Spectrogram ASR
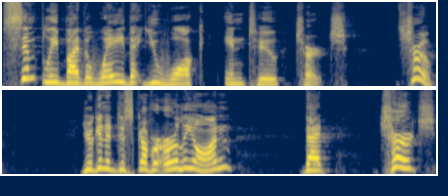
simply by the way that you walk into church. It's true. You're going to discover early on that church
